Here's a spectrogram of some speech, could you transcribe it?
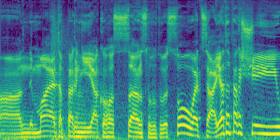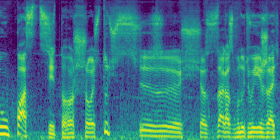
А, немає тепер ніякого сенсу тут висовуватися. А я тепер ще й у пастці, того що ось тут е, щас зараз будуть виїжджати.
